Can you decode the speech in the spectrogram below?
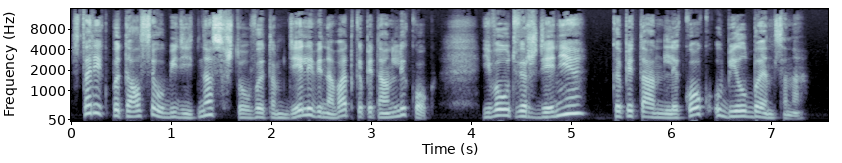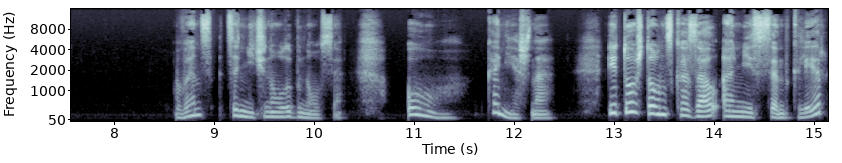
Старик пытался убедить нас, что в этом деле виноват капитан Лекок. Его утверждение — капитан Лекок убил Бенсона. Венс цинично улыбнулся. «О, конечно. И то, что он сказал о мисс Сент-Клер,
